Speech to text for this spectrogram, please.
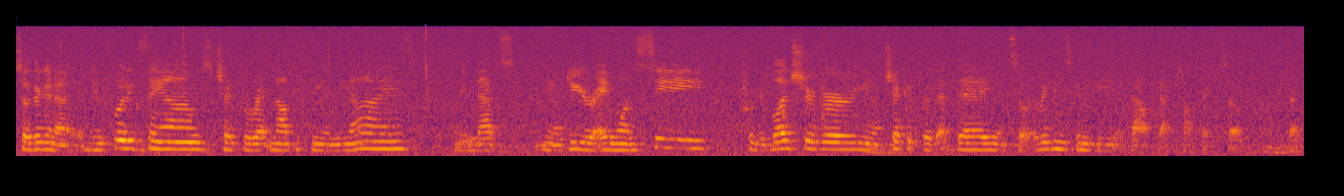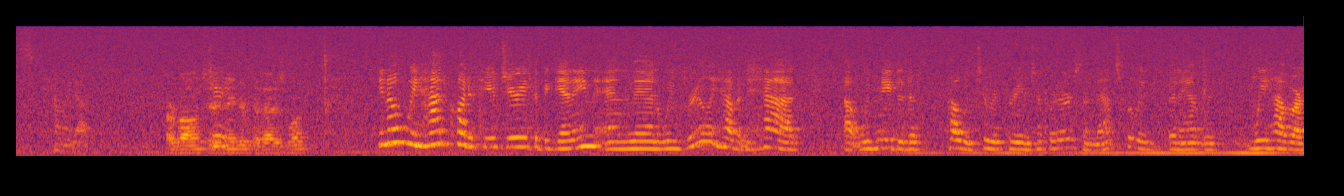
So they're gonna do foot exams, check for retinopathy in the eyes. I mean, that's, you know, do your A1C, for your blood sugar, you know, check it for that day. And so everything's gonna be about that topic, so. Are volunteers Sure. needed for that as well? You know, we had quite a few, Jerry, at the beginning, and then we really haven't had, uh, we've needed a- probably two or three interpreters, and that's really been it. We- We have our,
